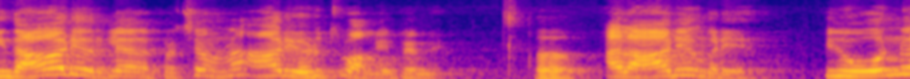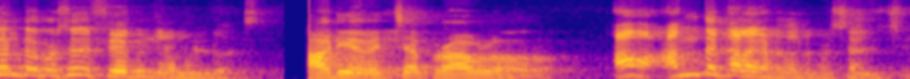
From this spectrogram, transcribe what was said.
இந்த ஆடியோ இருக்குல்ல அதை பிரச்சனைனா ஆடியோ எடுத்துருவாங்க எப்பயுமே. அதில் ஆடியோவும் கிடையாது. இது ஒன் ஹண்ட்ரட் பர்சன்ட் ஃபேக்குன்னு சொல்ல முடியாது. ஆடியோ வச்சா ப்ராப்ளம் வரும். ஆமாம் அந்த காலகட்டத்தில் பிரச்சனை இருந்துச்சு.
